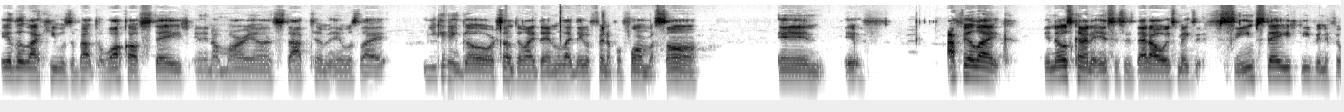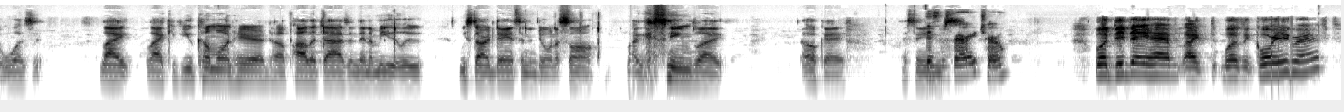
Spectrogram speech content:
it looked like he was about to walk off stage, and then Omarion stopped him and was like, "You can't go" or something like that, and like they were finna perform a song. And if I feel like in those kind of instances, that always makes it seem staged, even if it wasn't. Like, like if you come on here to apologize and then immediately we start dancing and doing a song, like it seems like okay, it seems This is very true. Well, did they have like was it choreographed?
